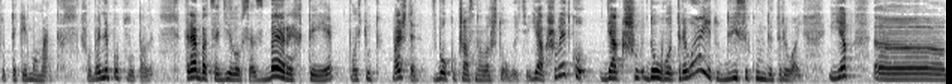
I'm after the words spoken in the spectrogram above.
Тут такий момент, щоб ви не поплутали. Треба це діло все зберегти. Ось тут, бачите, збоку час налаштовується. Як швидко, як шв... довго триває, тут 2 секунди триває, і як, е...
